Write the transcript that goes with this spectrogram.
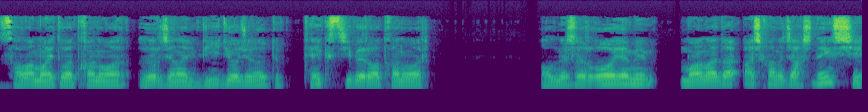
Салам айтып атканы бар ыр жана видео жөнөтүп текст жиберип атканы бар ал нерселер го эми маанайда ачканы жакшы деңизчи?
